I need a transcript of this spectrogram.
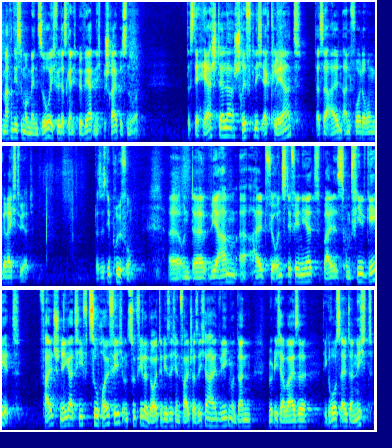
machen die es im Moment so, ich will das gar nicht bewerten, ich beschreibe es nur. dass der Hersteller schriftlich erklärt, dass er allen Anforderungen gerecht wird. Das ist die Prüfung. Äh, und äh, wir haben äh, halt für uns definiert, weil es um viel geht, falsch, negativ, zu häufig und zu viele Leute, die sich in falscher Sicherheit wiegen und dann möglicherweise die Großeltern nicht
